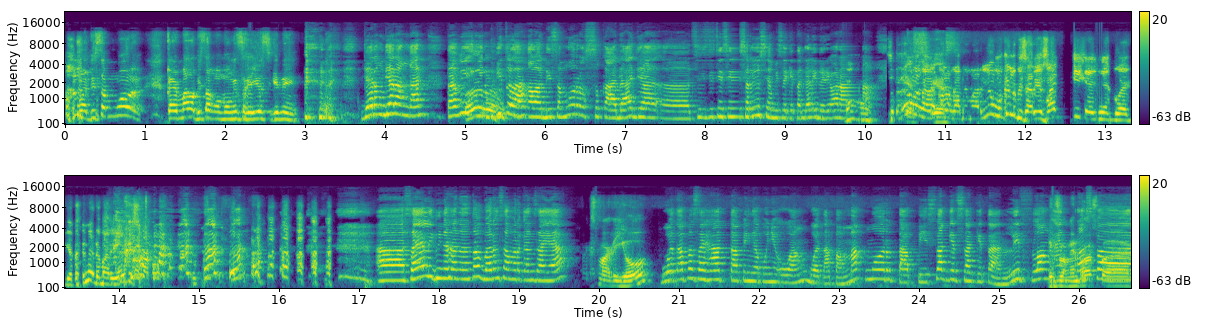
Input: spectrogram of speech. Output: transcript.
Wah di semua Kemal bisa ngomongin serius gini. jarang-jarang kan? Tapi Ah. begitulah kalau di semur suka ada aja eh, sisi-sisi serius yang bisa kita gali dari orang. Nah, Sebenarnya Yes, kalau nggak yes. kalau ada Mario mungkin lebih serius lagi kayaknya gue gitu. Ini ada Mario aja eh, saya Ligwina Hananto bareng sama rekan saya. Max Mario, buat apa sehat tapi nggak punya uang? Buat apa makmur tapi sakit-sakitan? Live long, Live long and and prosper.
